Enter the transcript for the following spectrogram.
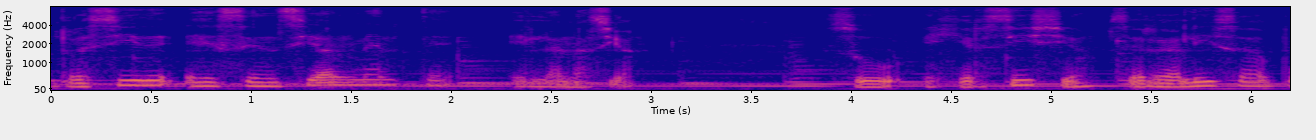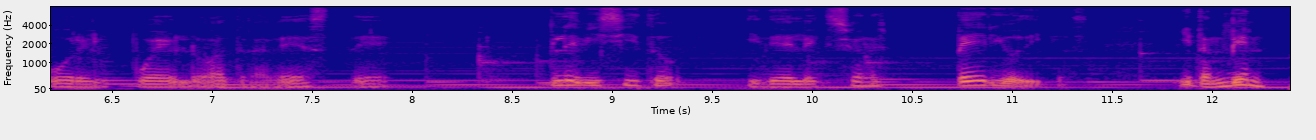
reside esencialmente en la nación. Su ejercicio se realiza por el pueblo a través de plebiscito y de elecciones periódicas y también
